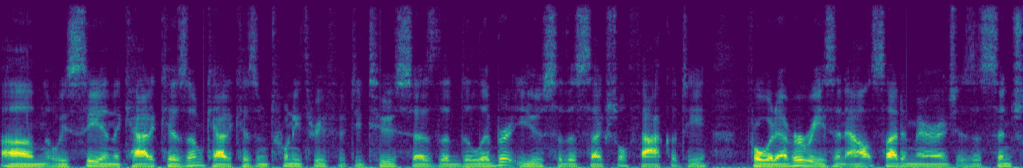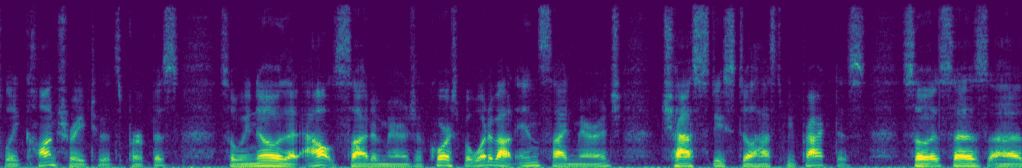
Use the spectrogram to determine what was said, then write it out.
Um, we see in the Catechism, Catechism 2352 says the deliberate use of the sexual faculty for whatever reason outside of marriage is essentially contrary to its purpose. So we know that outside of marriage, of course, but what about inside marriage? Chastity still has to be practiced. So it says, uh,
